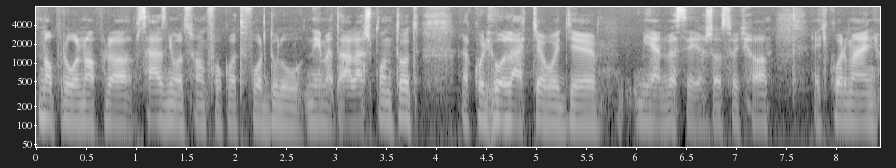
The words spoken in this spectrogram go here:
napról napra 180 fokot forduló német álláspontot, akkor jól látja, hogy milyen veszélyes az, hogyha egy kormány,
